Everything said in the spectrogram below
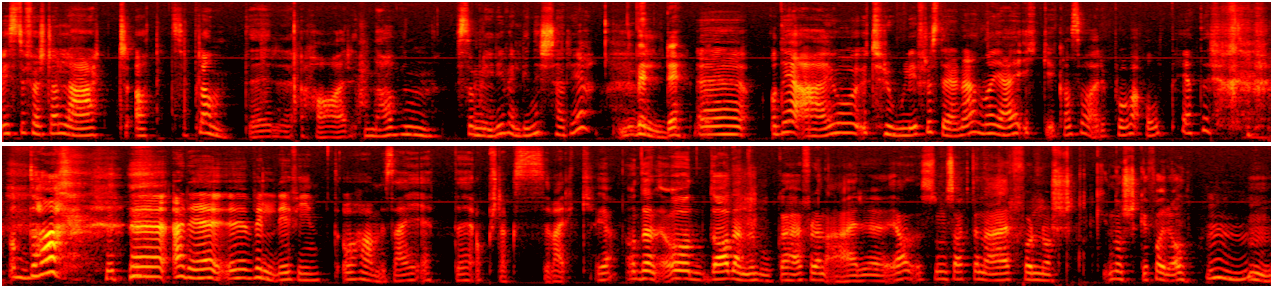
hvis du først har lært at planter har navn, så blir de veldig nysgjerrige. Veldig. Eh, og det er jo utrolig frustrerende når jeg ikke kan svare på hva alt heter. og da eh, er det eh, veldig fint å ha med seg et eh, oppslagsverk. Ja, og, den, og da denne boka her, for den er, ja, som sagt, den er for norsk, norske forhold. Mm. Mm.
